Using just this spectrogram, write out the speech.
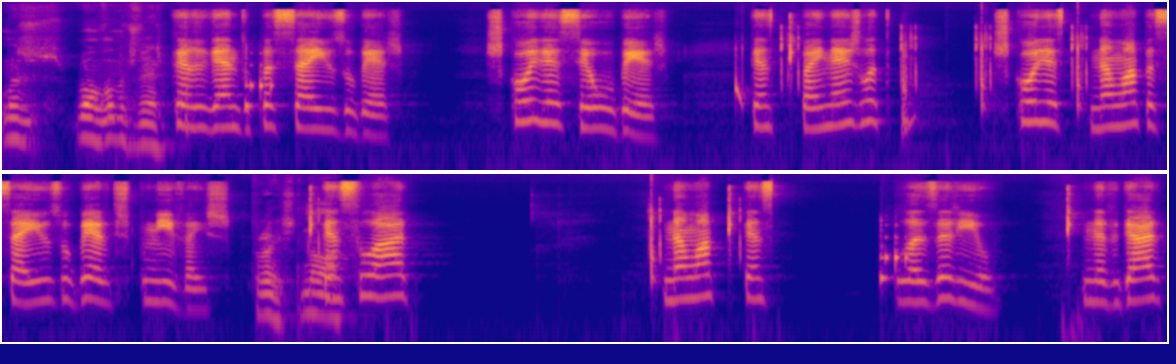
Mas, bom, vamos ver. Carregando passeios Uber. Escolha seu Uber. Painéis laterais. Escolha. Não há passeios Uber disponíveis. Pois, não há. Cancelar. Não há. Cance... Lazario. Navegar.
